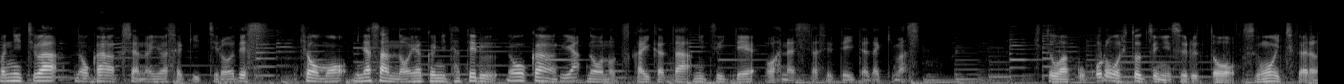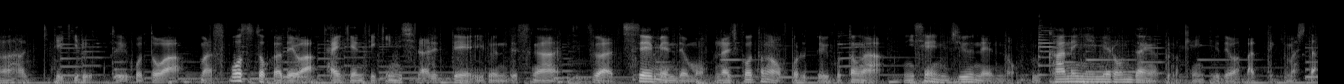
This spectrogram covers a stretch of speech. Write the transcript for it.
こんにちは。脳科学者の岩崎一郎です。今日も皆さんのお役に立てる脳科学や脳の使い方についてお話しさせていただきます。人は心を一つにするとすごい力が発揮できるということは、まあ、スポーツとかでは体験的に知られているんですが実は知性面でも同じことが起こるということが2010年のカーネギーメロン大学研究で分かってきました。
